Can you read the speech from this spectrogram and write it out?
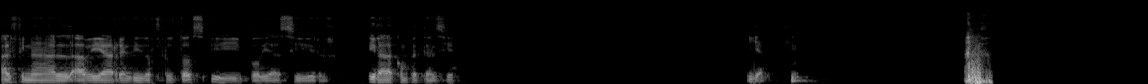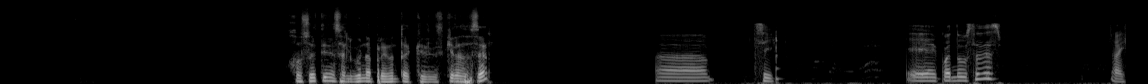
al final había rendido frutos y podías ir, ir a la competencia. Y ya. José, ¿tienes alguna pregunta que les quieras hacer? Ah, sí. Eh, cuando ustedes... Ay.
